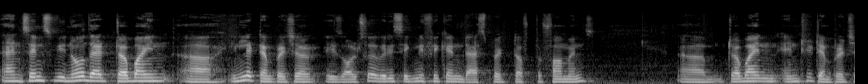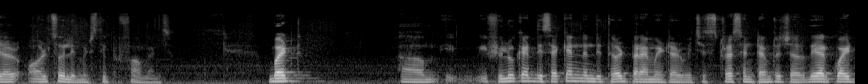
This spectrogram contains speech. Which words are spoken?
And since we know that turbine uh, inlet temperature is also a very significant aspect of performance, um, turbine entry temperature also limits the performance. But um, if you look at the second and the third parameter which is stress and temperature, they are quite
